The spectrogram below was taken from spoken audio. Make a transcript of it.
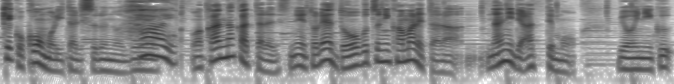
結構コウモリいたりするので、はい。分かんなかったらですねとりあえず動物に噛まれたら何であっても病院に行く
